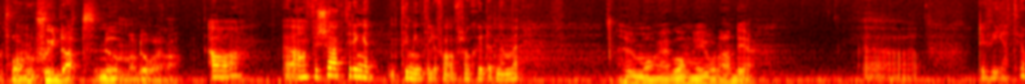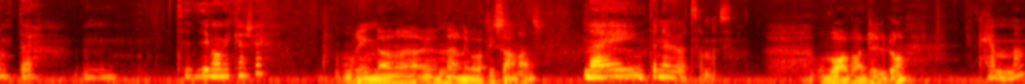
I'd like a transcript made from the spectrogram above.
Från skyddat nummer då eller? Ja, han försökte ringa till min telefon från skyddat nummer. Hur många gånger gjorde han det? Eh, det vet jag inte. Mm, tio gånger kanske? Ringde han när, när ni var tillsammans? Nej, inte när vi var tillsammans. Och var var du då? Hemma.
